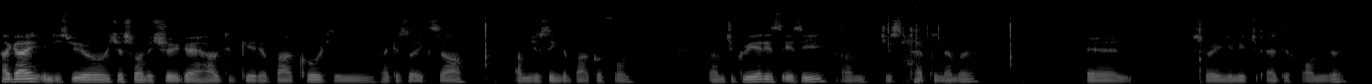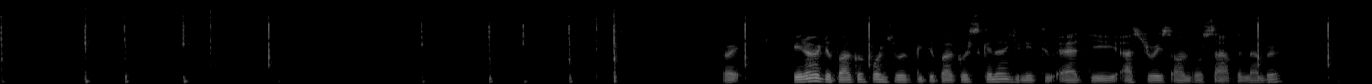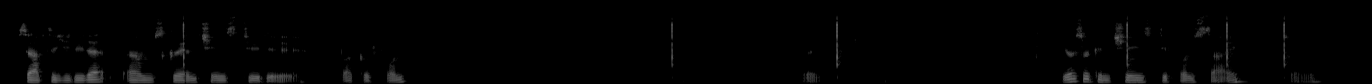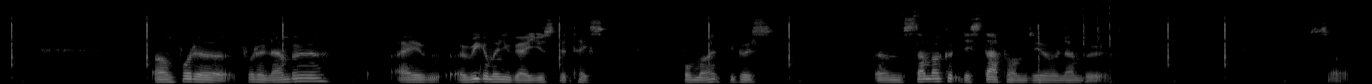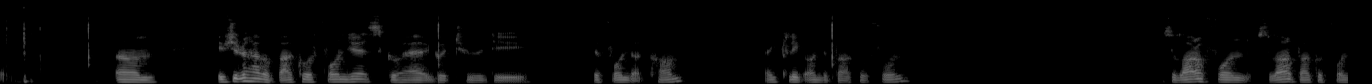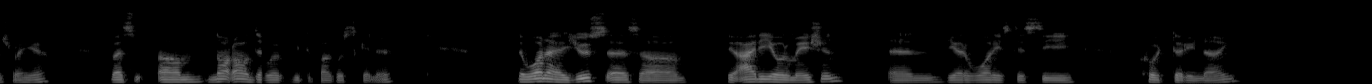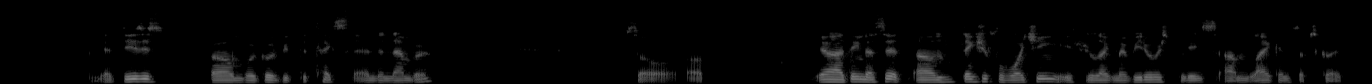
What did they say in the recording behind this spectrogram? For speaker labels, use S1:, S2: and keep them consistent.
S1: Hi guys, in this video I just want to show you guys how to get a barcode in Microsoft Excel. I'm using the barcode font. Um, to create is easy. Um, just type the number and sorry you need to add the formula. Right. In order the barcode fonts work with the barcode scanner, you need to add the asterisk on both sides of the number. So after you do that, um, just go and change to the barcode font. Right. You also can change the font size. Sorry. Um, for the for the number, I, I recommend you guys use the text format because um, some barcode they start from zero number. So um, if you don't have a barcode font yet, go ahead and go to the dafont.com and click on the barcode font. There's a lot of font, there's a lot of barcode fonts right here, but um, not all of them work with the barcode scanner. The one I use is uh, the ID automation, and the other one is the C code 39. Yeah, this is um, we're good with the text and the number so um, yeah i think that's it. Um thank you for watching. If you like my videos please um like and subscribe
